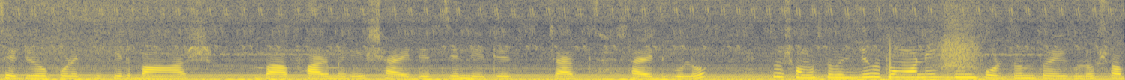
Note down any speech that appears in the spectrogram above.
শেডের ওপরের দিকের বাঁশ বা ফার্মের এই সাইডের যে নেটের চার সাইডগুলো তো সমস্ত কিছু, যেহেতু অনেক দিন পর্যন্ত এগুলো সব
